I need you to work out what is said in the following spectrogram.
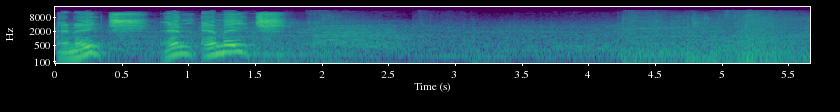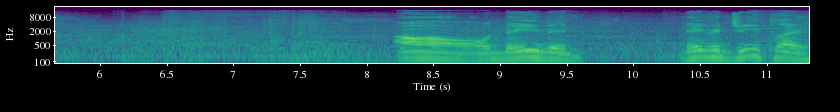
and H and MH. Oh, David. David G play.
